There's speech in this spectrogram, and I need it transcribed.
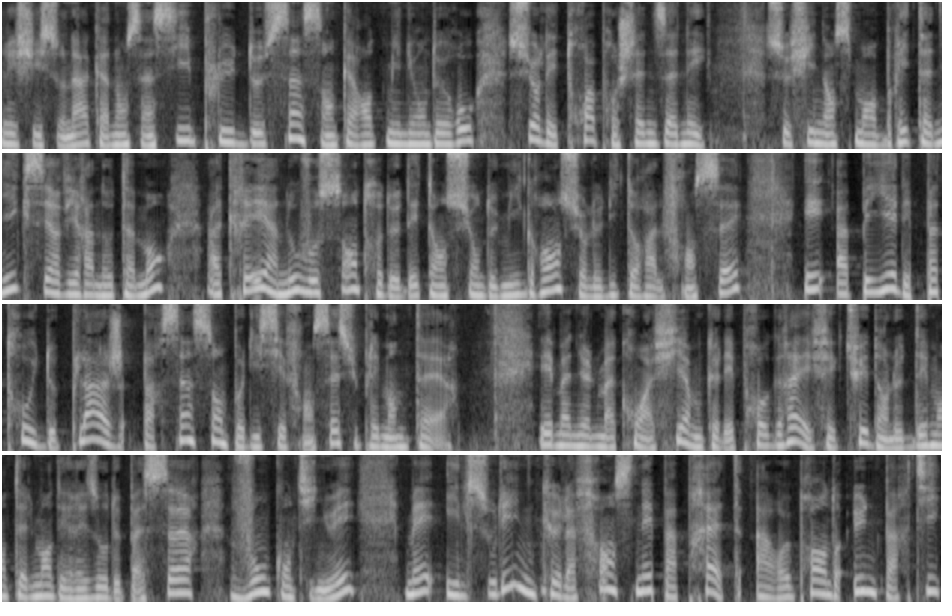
Rishi Sunak annonce ainsi plus de 540 millions d'euros sur les trois prochaines années. Ce financement britannique servira notamment à créer un nouveau centre de détention de migrants sur le littoral français et à payer les patrouilles de plage par 500 policiers français supplémentaires. Emmanuel Macron affirme que les progrès effectués dans le démantèlement des réseaux de passeurs vont continuer, mais il souligne que la France n'est pas prête à reprendre une partie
